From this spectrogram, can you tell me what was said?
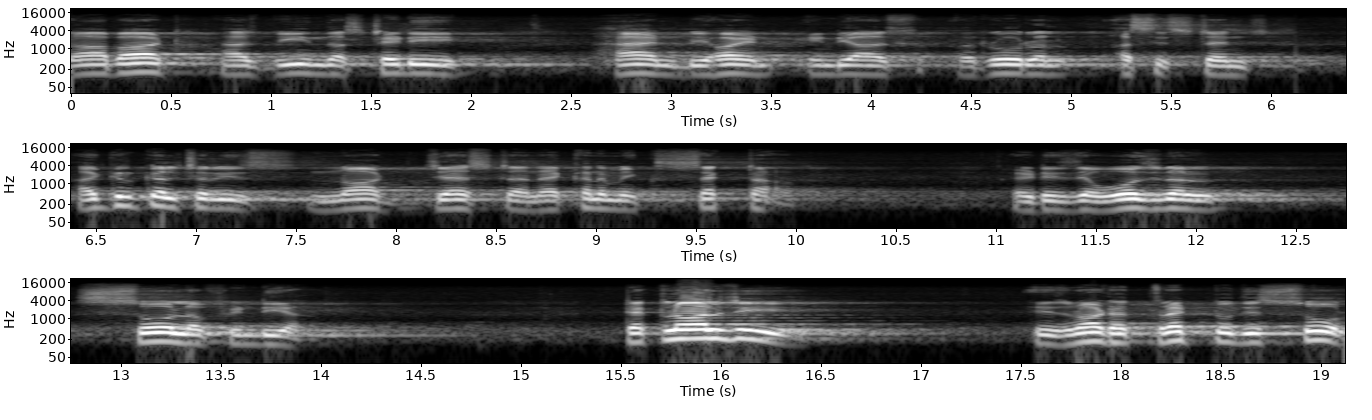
NABARD has been the steady hand behind India's rural assistance. Agriculture is not just an economic sector, it is the original soul of India. Technology is not a threat to this soul,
